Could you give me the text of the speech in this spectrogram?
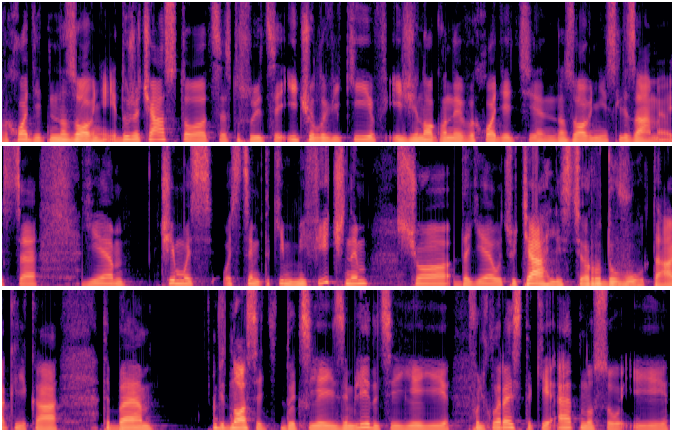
виходять назовні. І дуже часто це стосується і чоловіків, і жінок. Вони виходять назовні слізами. Ось це є чимось ось цим таким міфічним, що дає оцю тяглість родову, так яка тебе відносить до цієї землі, до цієї фольклористики, етносу, і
